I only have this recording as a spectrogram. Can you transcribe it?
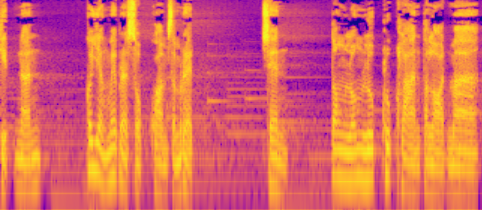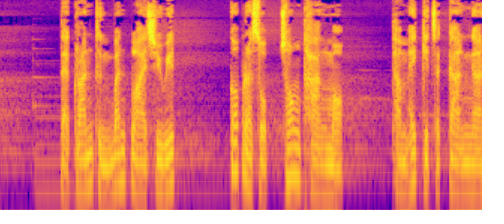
กิจนั้น ก็ยังไม่ประสบความสำเร็จ เช่น ต้องล้มลุกคลุกคลานตลอดมา แต่ครั้นถึงบั้นปลายชีวิต ก็ประสบช่องทางเหมาะทำให้กิจการงาน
